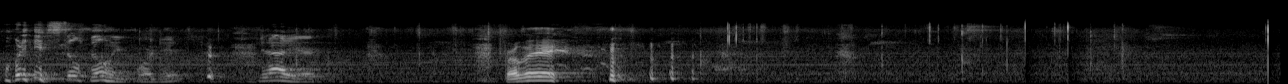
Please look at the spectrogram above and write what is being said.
What are you still filming for, dude? Get out of here. Probe.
